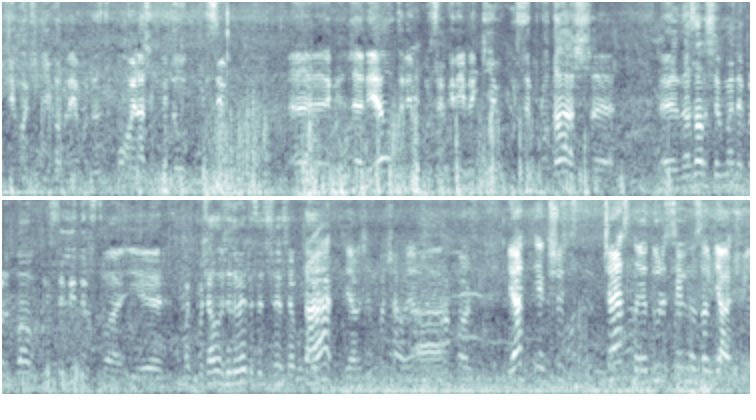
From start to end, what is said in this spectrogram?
які хочуть їх отримати. За допомогою наших відеокурсів для ріелторів, курси керівників, курси продаж. Е, е, Назар ще в мене придбав курси лідерства і е, почали вже дивитися, чи ще? Так, я вже почав, я вже проходжу. Я, якщо чесно, я дуже сильно завдячую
